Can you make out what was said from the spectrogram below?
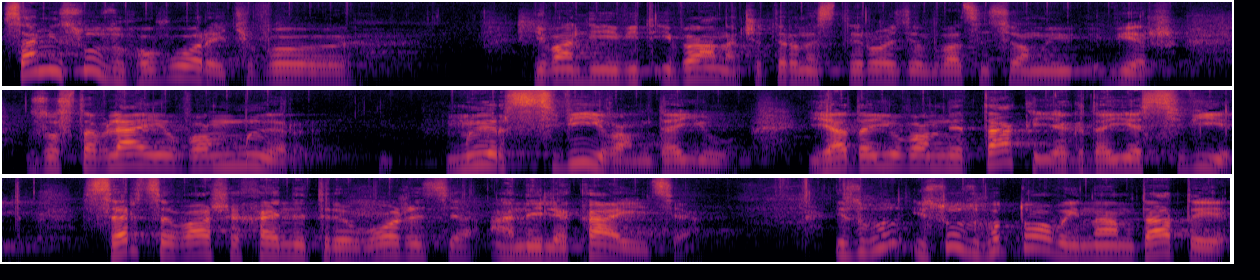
Сам Ісус говорить в Євангелії від Івана, 14 розділ, 27 вірш. Зоставляю вам мир. Мир свій вам даю. Я даю вам не так, як дає світ. Серце ваше хай не тривожиться, а не лякається. Ісус готовий нам дати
